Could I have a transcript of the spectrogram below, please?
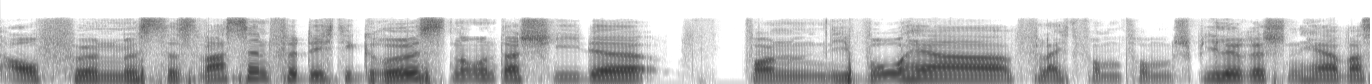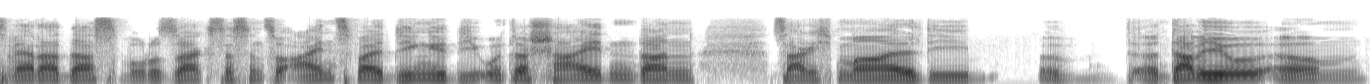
aufführen müsstest, was sind für dich die größten Unterschiede vom Niveau her, vielleicht vom, vom spielerischen her, was wäre da das, wo du sagst, das sind so ein, zwei Dinge, die unterscheiden dann, sage ich mal, die äh, W, ähm,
